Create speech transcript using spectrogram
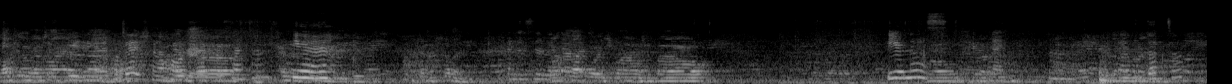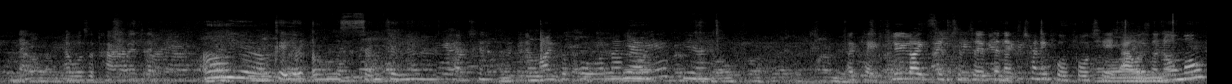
Just breathing a little bit. Just gonna hold it there for a second. Yeah. Nurse? No, Doctor? no. I was a paramedic. Oh, yeah, okay. Yeah, almost the same thing, isn't? I'm just gonna put a bit of micropore on that Yeah, yeah. Okay, flu-like symptoms over the next 24, 48 hours are normal.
